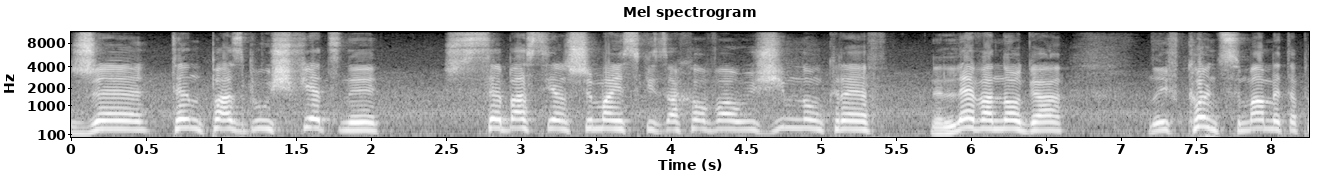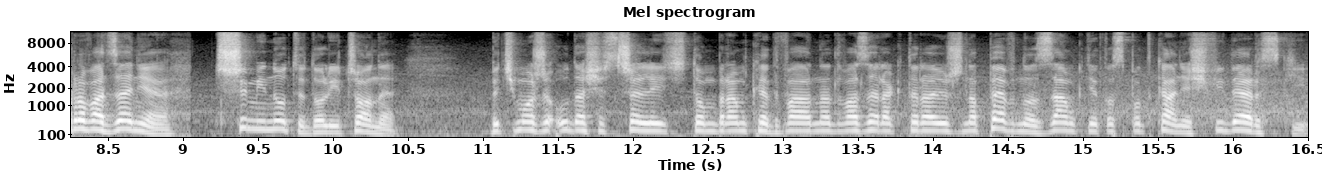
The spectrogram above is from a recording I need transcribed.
że ten pas był świetny. Sebastian Szymański zachował zimną krew, lewa noga. No i w końcu mamy to prowadzenie. 3 minuty doliczone. Być może uda się strzelić tą bramkę 2 na 2-0, która już na pewno zamknie to spotkanie. Świderski.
